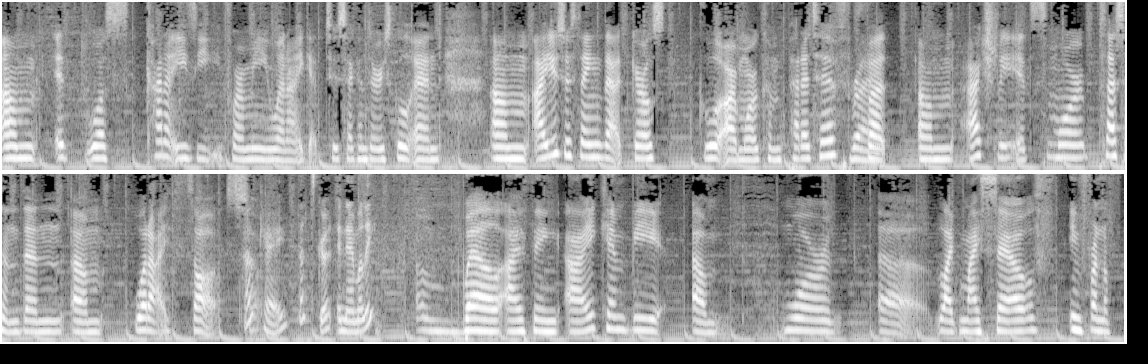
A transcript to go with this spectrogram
um, it was kind of easy for me when I get to secondary school. And um, I used to think that girls' school are more competitive, right. but um, actually, it's more pleasant than what I thought. So. Okay, that's good. And Emily? well, I think I can be more uh, like myself in front of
